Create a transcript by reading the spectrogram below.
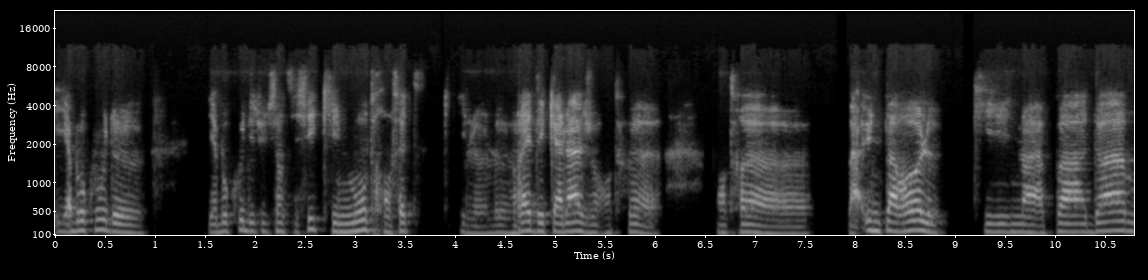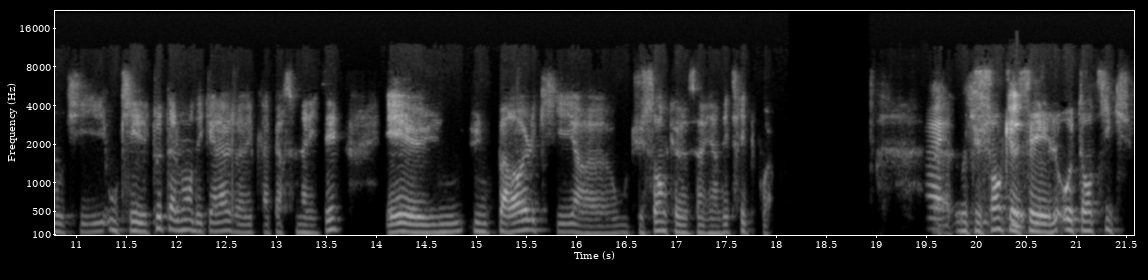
Il y a beaucoup de, il y a beaucoup d'études scientifiques qui montrent en fait le, vrai décalage entre, euh, entre euh, bah, une parole qui n'a pas d'âme ou qui, ou qui est totalement en décalage avec la personnalité et une, une parole qui, euh, où tu sens que ça vient des tripes, quoi. où tu sens que c'est authentique.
